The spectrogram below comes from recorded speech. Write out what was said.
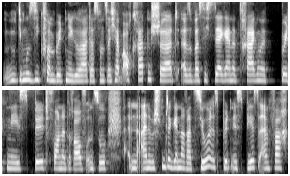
die Musik von Britney gehört hast und so. Ich habe auch gerade ein Shirt, also was ich sehr gerne trage mit Britneys Bild vorne drauf und so. In eine bestimmte Generation ist Britney Spears einfach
